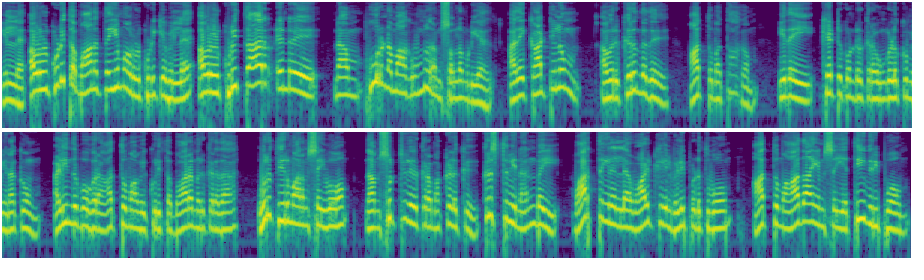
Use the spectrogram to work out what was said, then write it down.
இல்லை. அவர்கள் குடித்த பானத்தையும் அவர்கள் குடிக்கவில்லை. அவர்கள் குடித்தார் என்று நாம் பூர்ணமாகவும் நாம் சொல்ல முடியாது. அதை காட்டிலும் அவருக்கு இருந்தது ஆத்தும தாகம். இதை கேட்டுக்கொண்டிருக்கிற உங்களுக்கும் எனக்கும் அழிந்து போகிற ஆத்துமாவை குறித்த பாரம் இருக்கிறதா? ஒரு தீர்மானம் செய்வோம். நாம் சுற்றில் இருக்கிற மக்களுக்கு கிறிஸ்துவின் அன்பை வார்த்தையில் அல்ல வாழ்க்கையில் வெளிப்படுத்துவோம். ஆத்தும ஆதாயம் செய்ய தீவிரிப்போம்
